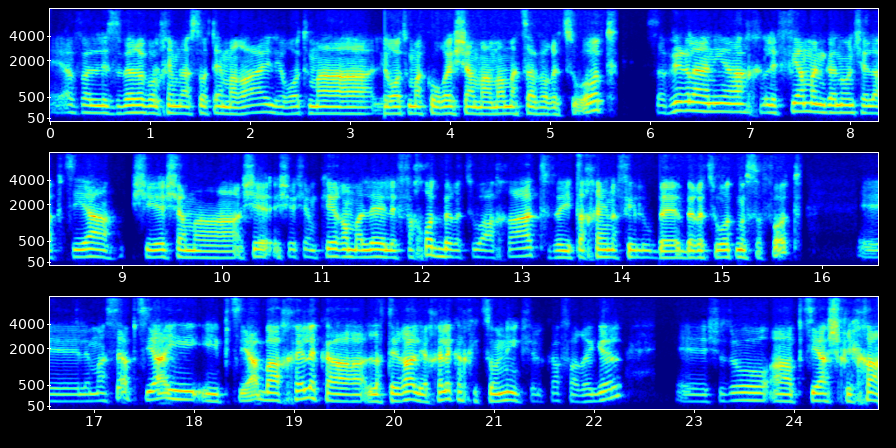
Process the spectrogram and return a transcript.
אה, אבל לזוורב הולכים לעשות MRI, לראות מה, לראות מה קורה שם, מה מצב הרצועות. סביר להניח לפי המנגנון של הפציעה שיש שם, שיש שם קרע מלא לפחות ברצועה אחת וייתכן אפילו ברצועות נוספות. אה, למעשה הפציעה היא, היא פציעה בחלק הלטרלי, החלק החיצוני של כף הרגל, אה, שזו הפציעה השכיחה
